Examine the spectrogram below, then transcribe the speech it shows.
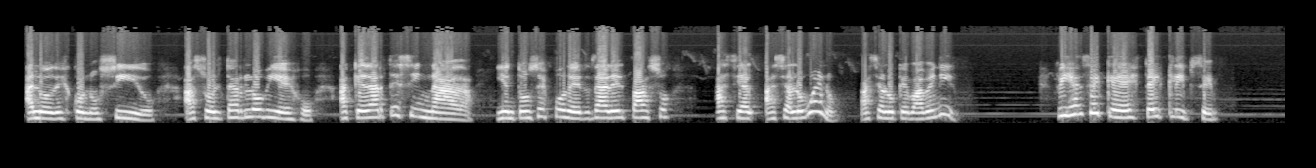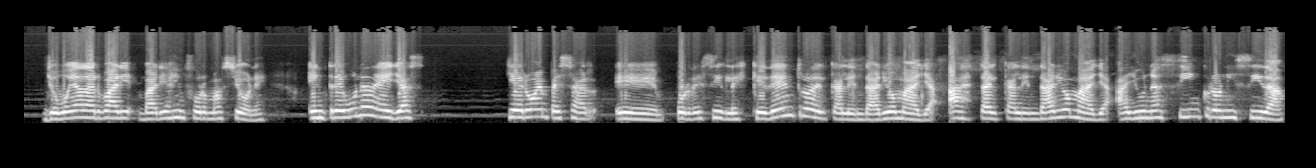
a lo desconocido, a soltar lo viejo, a quedarte sin nada y entonces poder dar el paso hacia, hacia lo bueno, hacia lo que va a venir. Fíjense que este eclipse, yo voy a dar varias, informaciones. Entre una de ellas, quiero empezar eh, por decirles que dentro del calendario maya, hasta el calendario maya, hay una sincronicidad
